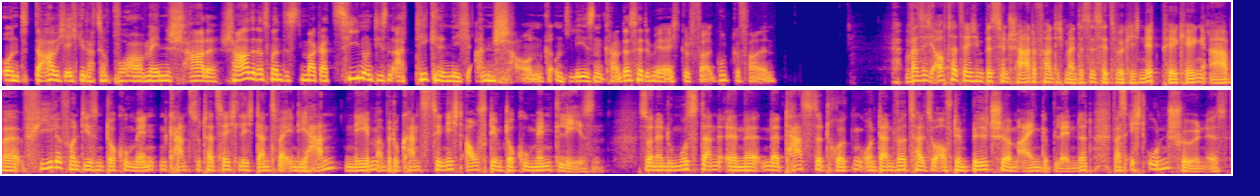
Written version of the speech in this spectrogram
Und da habe ich echt gedacht, so, boah, Mensch, schade. Schade, dass man das Magazin und diesen Artikel nicht anschauen und lesen kann. Das hätte mir echt gut gefallen. Was ich auch tatsächlich ein bisschen schade fand, ich meine, das ist jetzt wirklich Nitpicking, aber viele von diesen Dokumenten kannst du tatsächlich dann zwar in die Hand nehmen, aber du kannst sie nicht auf dem Dokument lesen, sondern du musst dann eine, eine Taste drücken und dann wird's halt so auf dem Bildschirm eingeblendet, was echt unschön ist.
